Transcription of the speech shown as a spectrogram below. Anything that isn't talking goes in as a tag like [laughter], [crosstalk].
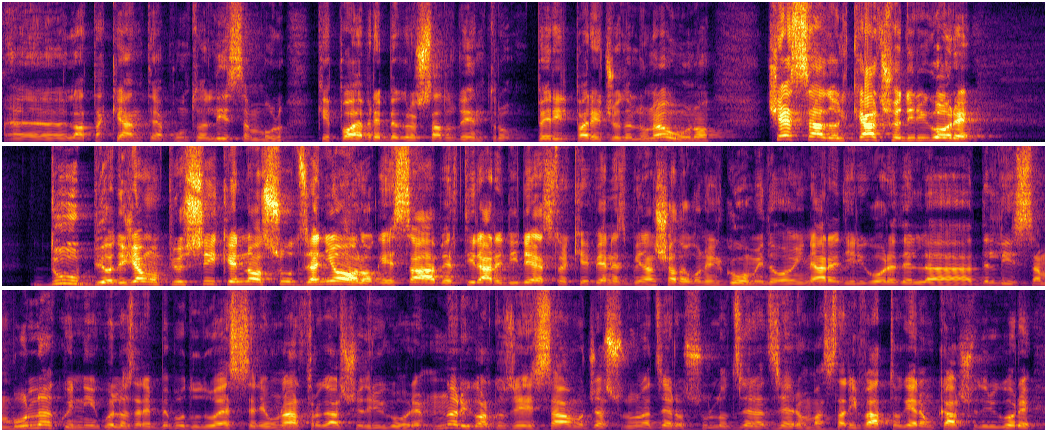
eh, l'attaccante appunto dell'Istanbul che poi avrebbe crossato dentro per il pareggio dell'1-1. C'è stato il calcio di rigore Dubbio, diciamo più sì che no, su Zagnolo che stava per tirare di destro e che viene sbilanciato con il gomito in area di rigore del, dell'Istanbul. Quindi quello sarebbe potuto essere un altro calcio di rigore. Non ricordo se stavamo già sull'1-0 o sullo 0-0, ma sta di fatto che era un calcio di rigore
